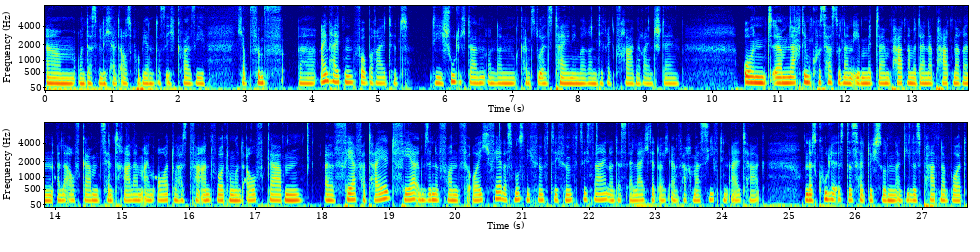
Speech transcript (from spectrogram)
Ähm, und das will ich halt ausprobieren, dass ich quasi, ich habe fünf äh, Einheiten vorbereitet, die schule ich dann und dann kannst du als Teilnehmerin direkt Fragen reinstellen. Und ähm, nach dem Kurs hast du dann eben mit deinem Partner, mit deiner Partnerin alle Aufgaben zentral an einem Ort. Du hast Verantwortung und Aufgaben äh, fair verteilt. Fair im Sinne von für euch fair. Das muss nicht 50-50 sein und das erleichtert euch einfach massiv den Alltag. Und das Coole ist, dass halt durch so ein agiles Partnerboard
